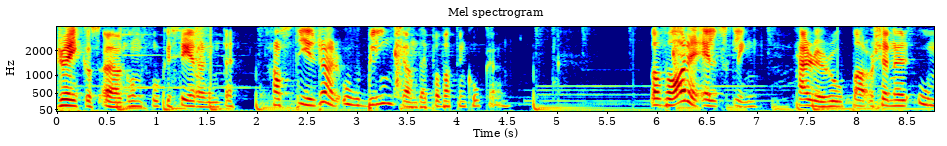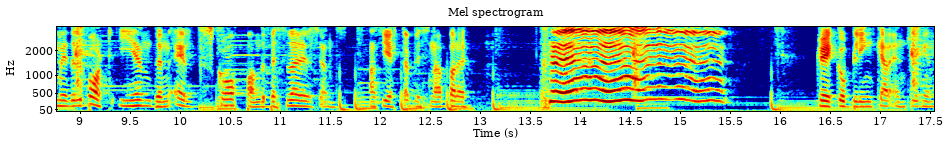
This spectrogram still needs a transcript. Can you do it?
Dracos ögon fokuserar inte. Han stirrar oblinkande på vattenkokaren. Vad var det älskling? Harry ropar och känner omedelbart igen den eldskapande besvärjelsen. Hans hjärta blir snabbare. Draco blinkar äntligen.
